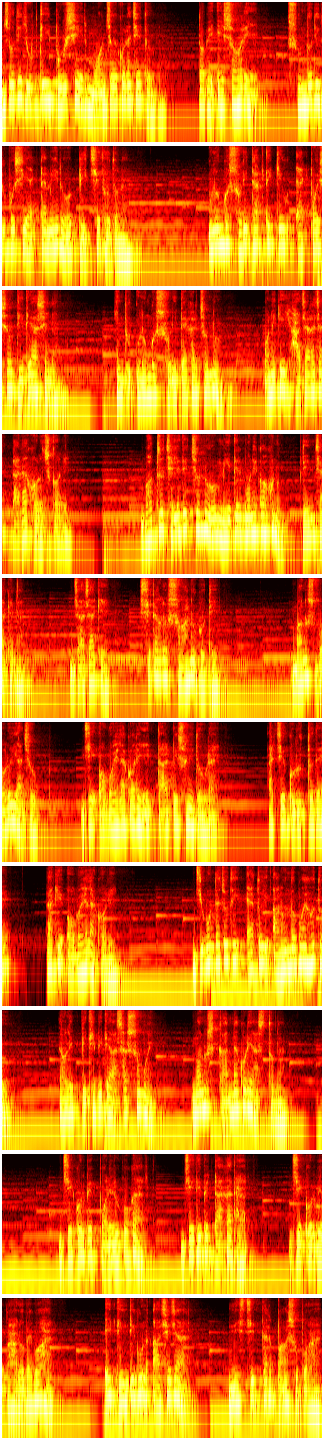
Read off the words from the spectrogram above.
যদি রূপ দিয়ে পুরুষের মন জয় করা যেত, তবে এ শহরে সুন্দরী রূপসী একটা মেয়েরও বিচ্ছেদ হতো না। উলঙ্গ শরীর ঢাকতে কেউ এক পয়সাও দিতে আসে না। কিন্তু উলঙ্গ শরীর দেখার জন্য অনেকেই হাজার হাজার টাকা খরচ করে। ভদ্র ছেলেদের জন্য মেয়েদের মনে কখনো প্রেম জাগে না। যা জাগে, সেটা হলো সহানুভূতি। মানুষ বড়ই আজব, যে অবহেলা করে তার পেছনে দৌড়ায়, আর যে গুরুত্ব দেয় তাকে অবহেলা করে। জীবনটা যদি এতই আনন্দময় হতো, তাহলে পৃথিবীতে আসার সময় মানুষ কান্না করে আসতো না। যে করবে পরের উপকার, যে দেবে টাকা ধার, যে করবে ভালো ব্যবহার, এই তিনটি গুণ আছে যার নিশ্চিত তার বাঁশ উপহার।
